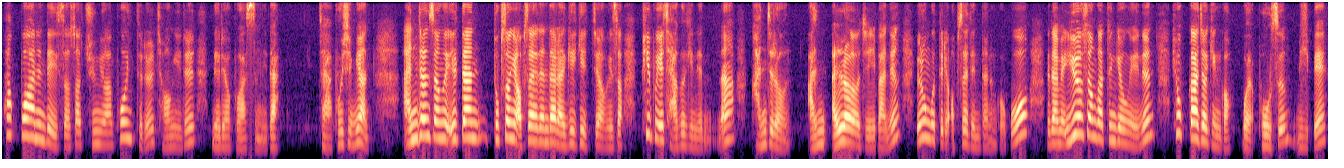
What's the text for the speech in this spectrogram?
확보하는 데 있어서 중요한 포인트를 정의를 내려보았습니다. 자, 보시면 안전성은 일단 독성이 없어야 된다라고 얘기했죠. 그래서 피부에 자극이나 간지러운 안, 알러지 반응 이런 것들이 없어야 된다는 거고 그 다음에 유효성 같은 경우에는 효과적인 거 뭐야 보습, 미백,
